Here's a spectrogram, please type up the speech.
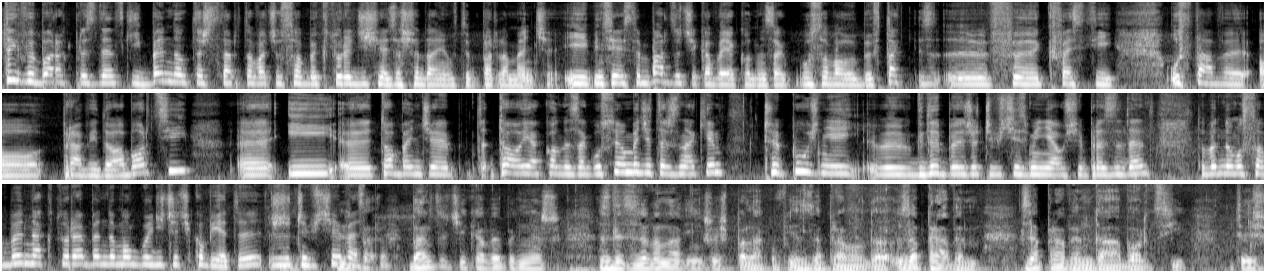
tych wyborach prezydenckich będą też startować osoby, które dzisiaj zasiadają w tym parlamencie. I więc ja jestem bardzo ciekawa, jak one zagłosowałyby w, tak, y, w kwestii ustawy o prawie do aborcji i to będzie, to jak one zagłosują, będzie też znakiem, czy później, gdyby rzeczywiście się prezydent, to będą osoby, na które będą mogły liczyć kobiety, rzeczywiście wesprą. ba- bardzo ciekawe, ponieważ zdecydowana większość Polaków jest za, prawą do, za, prawem, za prawem do aborcji. To jest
